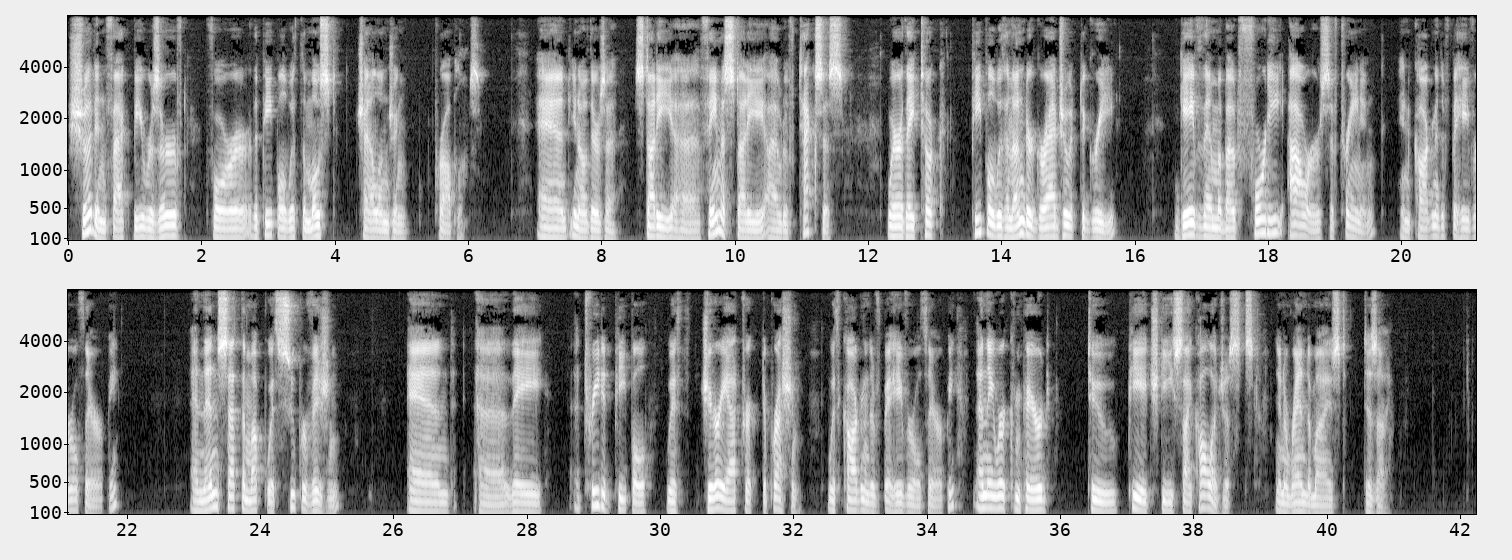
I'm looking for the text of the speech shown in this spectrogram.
should, in fact, be reserved for the people with the most challenging problems. And, you know, there's a study, a famous study out of Texas, where they took people with an undergraduate degree, gave them about 40 hours of training in cognitive behavioral therapy and then set them up with supervision. And uh, they treated people with geriatric depression with cognitive behavioral therapy, and they were compared to PhD psychologists in a randomized design.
